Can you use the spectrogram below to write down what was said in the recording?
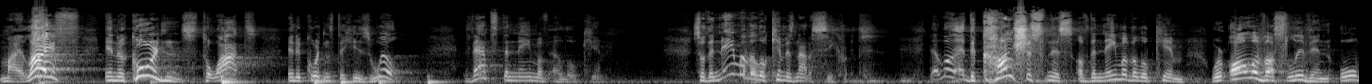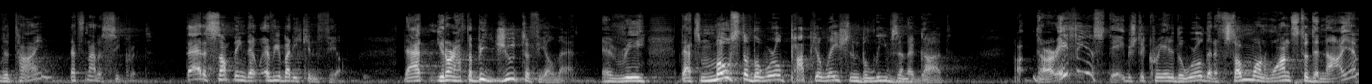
my life in accordance to what? In accordance to his will. That's the name of Elohim. So the name of Elohim is not a secret. The consciousness of the name of Elohim, where all of us live in all the time, that's not a secret. That is something that everybody can feel. That you don't have to be Jew to feel that. Every that's most of the world population believes in a God. Uh, There are atheists. The Abishta created the world that if someone wants to deny him,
